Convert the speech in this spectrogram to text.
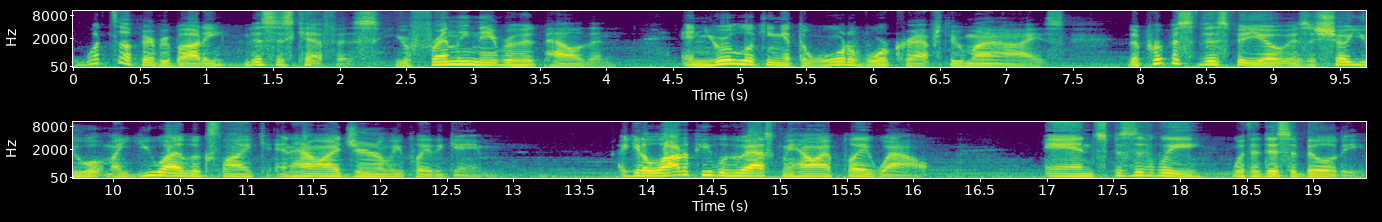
What's up everybody? This is Kephas, your friendly neighborhood paladin, and you're looking at the World of Warcraft through my eyes. The purpose of this video is to show you what my UI looks like and how I generally play the game. I get a lot of people who ask me how I play WoW, and specifically with a disability.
